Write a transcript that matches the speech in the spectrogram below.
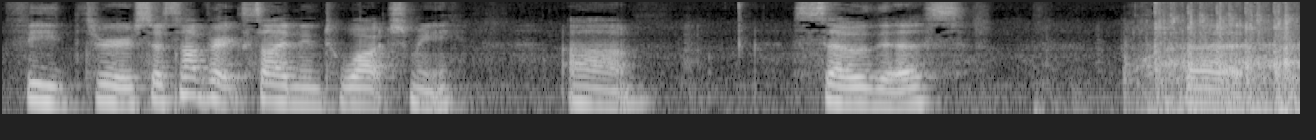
feed through. So it's not very exciting to watch me um, sew this, but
